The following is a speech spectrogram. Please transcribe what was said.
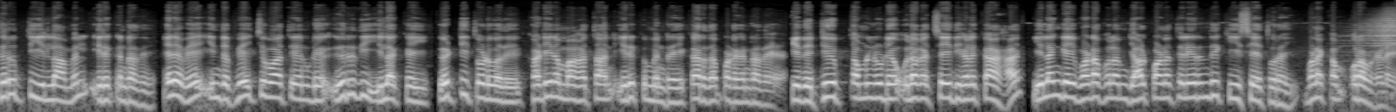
திருப்தி இல்லாமல் இருக்கின்றது. எனவே இந்த பேச்சுவார்த்தையினுடைய இறுதி இலக்கை எட்டி தொடுவது கடினமாகத்தான் இருக்கும் என்றே கருதப்படுகின்றது. இது டியூப் தமிழனுடைய உலக செய்திகளுக்காக இலங்கை வடபுலம் யாழ்ப்பாணத்திலிருந்து கீசே துறை வணக்கம் உறவுகளே.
